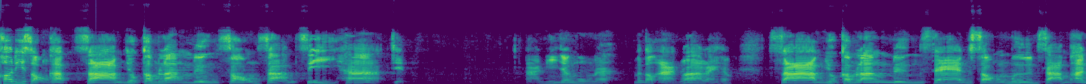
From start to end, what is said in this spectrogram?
ข้อที่สองครับสามยกกำลังหนึ่งสองสามสี่ห้าเจ็ดอ่านนี้ยังงนะ มันต้องอ่านว่าอะไรครับสามยกกำลังหนึ่งแสนสองหมื่นสามพัน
